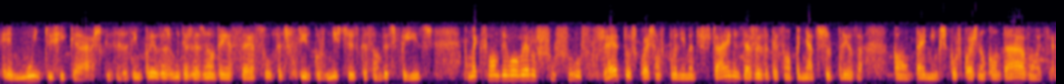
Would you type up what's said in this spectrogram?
é muito eficaz. Quer dizer, as empresas muitas vezes não têm acesso a discutir com os ministros da educação desses países como é que se vão desenvolver os, os, os projetos, quais são os planeamentos dos timings, às vezes até são apanhados de surpresa com timings com os quais não contavam, etc.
